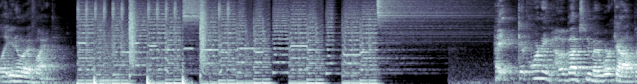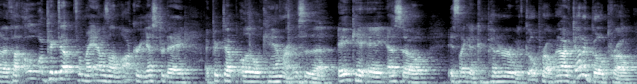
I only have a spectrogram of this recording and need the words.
I'll let you know what I find. Hey, good morning. I'm about to do my workout, but I thought, oh, I picked up from my Amazon locker yesterday, I picked up a little camera. This is a AKASO. It's like a competitor with GoPro. Now I've got a GoPro,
